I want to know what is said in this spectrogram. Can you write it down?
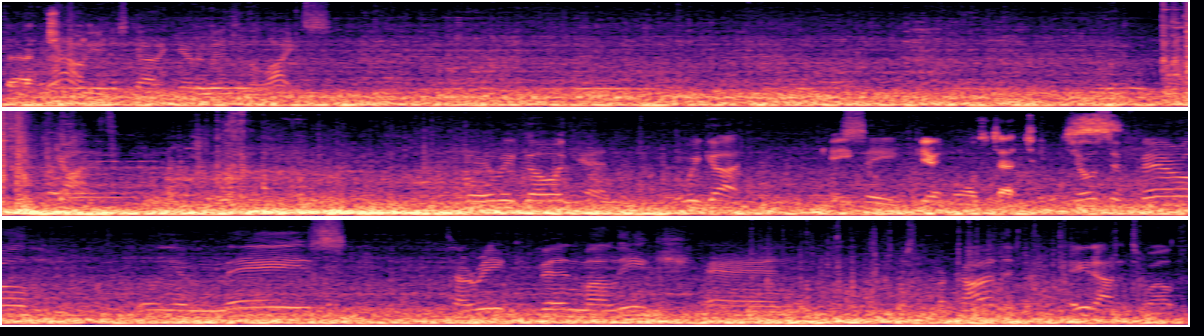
That's now you just gotta get him into the lights. Got it. Here we go again. We got okay. see. Few more statues. Joseph Farrell, William Mayes, Tariq bin Malik, and Condent. 8 out of 12.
